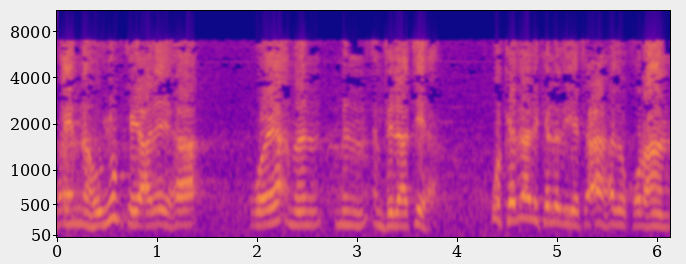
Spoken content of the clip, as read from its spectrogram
فإنه يبقي عليها ويأمن من انفلاتها. وكذلك الذي يتعاهد القرآن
